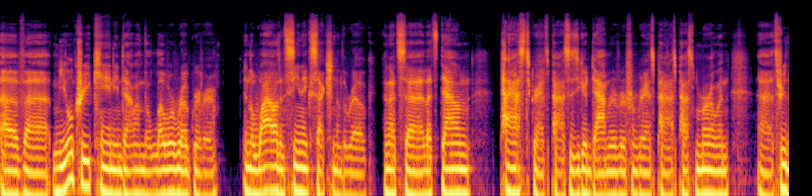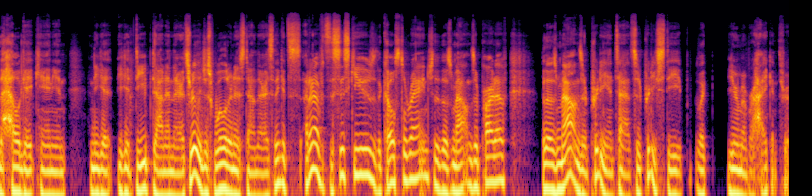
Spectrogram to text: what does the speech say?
of uh, Mule Creek Canyon down on the lower Rogue River in the wild and scenic section of the Rogue, and that's uh, that's down past Grants Pass as you go downriver from Grants Pass, past Merlin, uh, through the Hellgate Canyon, and you get you get deep down in there. It's really just wilderness down there. I think it's I don't know if it's the Siskiyous or the coastal range that those mountains are part of, but those mountains are pretty intense. They're pretty steep, like you remember hiking through.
